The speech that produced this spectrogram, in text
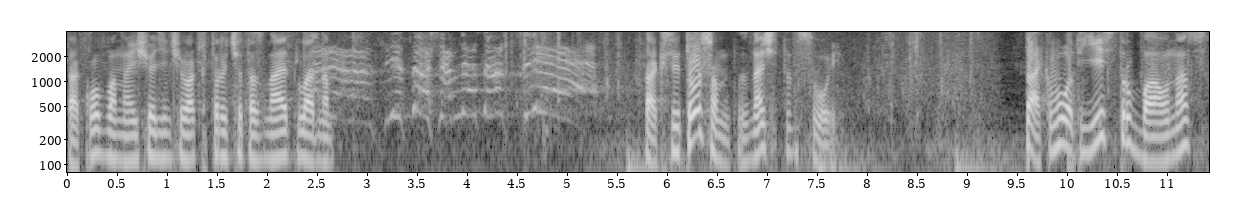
Так, оба, на еще один чувак, который что-то знает. Ладно. Так, святошем, значит, это свой. Так, вот, есть труба у нас.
